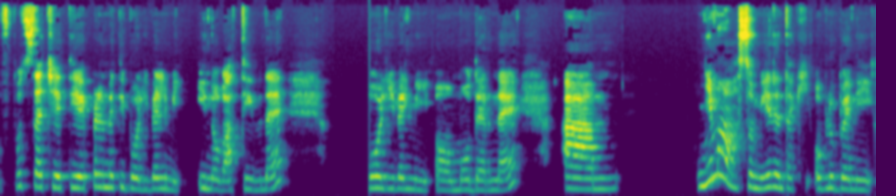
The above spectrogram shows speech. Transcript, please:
V podstate tie predmety boli veľmi inovatívne, boli veľmi o, moderné a nemala som jeden taký obľúbený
